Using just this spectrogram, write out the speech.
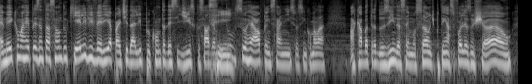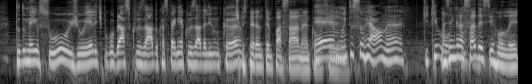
é meio que uma representação do que ele viveria a partir dali por conta desse disco, sabe? É Sim. muito surreal pensar nisso, assim, como ela acaba traduzindo essa emoção. Tipo, tem as folhas no chão, tudo meio sujo, e ele, tipo, com o braço cruzado, com as perninhas cruzadas ali num canto. Tipo, esperando o tempo passar, né? Como é se- muito surreal, né? Que, que louco. Mas é engraçado esse rolê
